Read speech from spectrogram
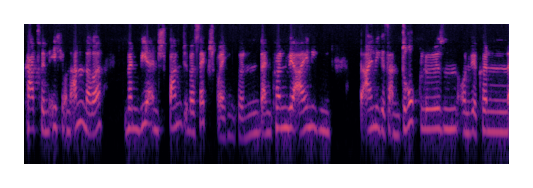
Katrin, ich und andere, wenn wir entspannt über Sex sprechen können, dann können wir einigen einiges an Druck lösen und wir können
